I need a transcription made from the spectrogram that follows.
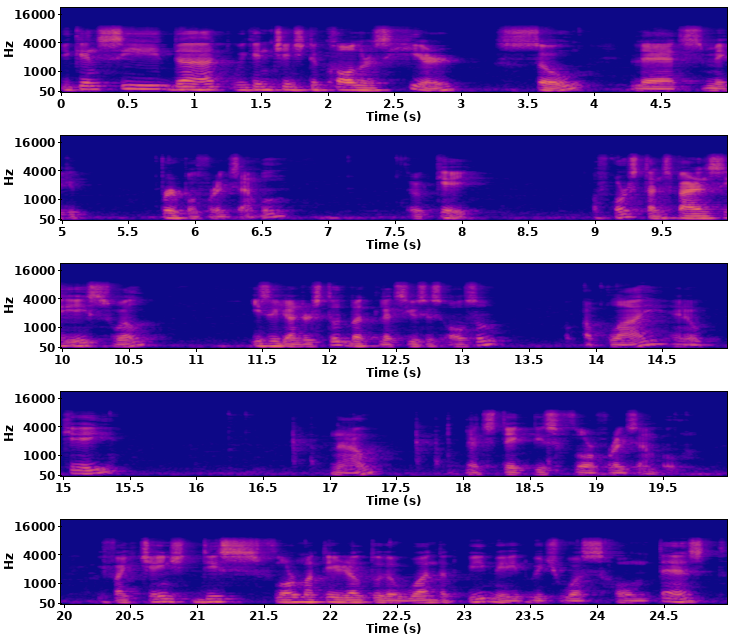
you can see that we can change the colors here. So let's make it purple, for example. Okay. Of course, transparency is, well, easily understood, but let's use this also. Apply and okay. Now, let's take this floor, for example. If I change this floor material to the one that we made, which was home test,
